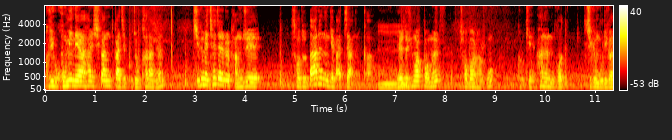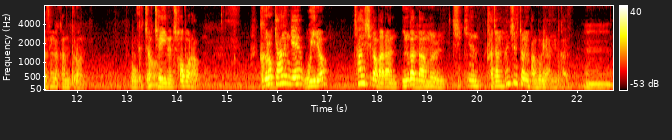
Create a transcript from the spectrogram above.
그리고 고민해야 할 시간까지 부족하다면 지금의 체제를 방주에 서도 따르는 게 맞지 않을까. 음. 예를 들어 흉악범을 처벌하고 그렇게 하는 것 지금 우리가 생각하는 그런 그런 그쵸. 거죠. 죄인은 처벌하고 그렇게 하는 게 오히려 창희 씨가 말한 인간다움을 지키는 가장 현실적인 방법이 아닐까요? 음,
